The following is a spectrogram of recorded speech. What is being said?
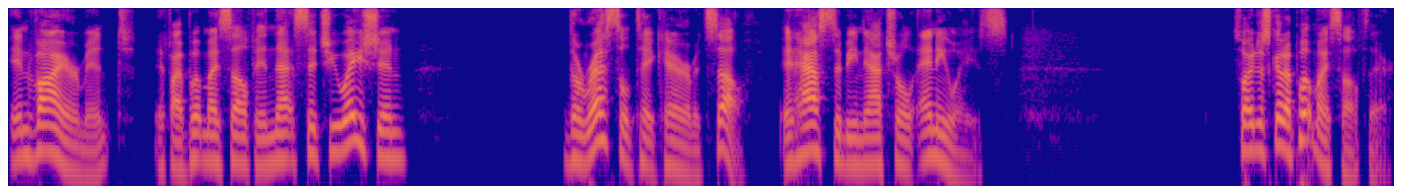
environment, if I put myself in that situation, the rest will take care of itself. It has to be natural, anyways. So I just got to put myself there.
